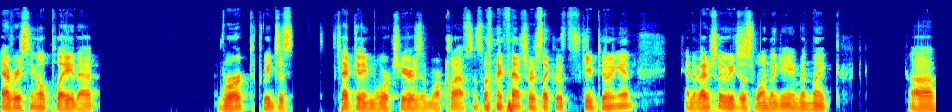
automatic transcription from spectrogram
every single play that worked, we just kept getting more cheers and more claps and stuff like that. So it's like, let's keep doing it. And eventually we just won the game and like uh,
